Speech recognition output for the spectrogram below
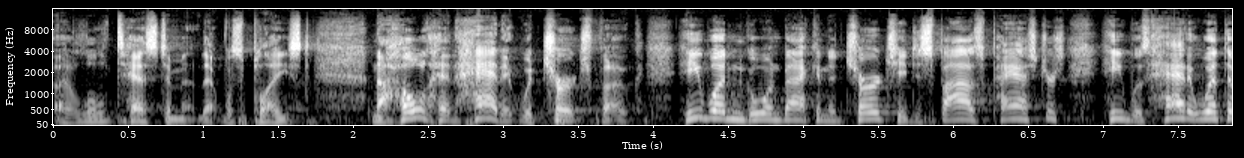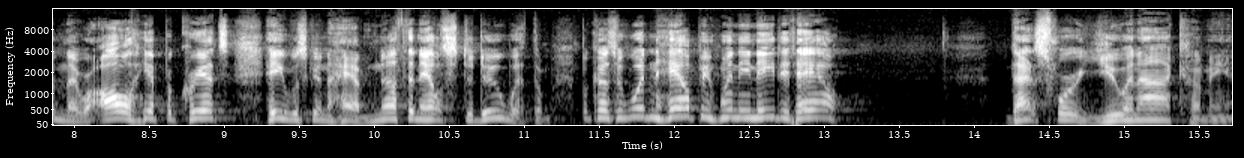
a, a, little testament that was placed. Now, Holt had had it with church folk. He wasn't going back into church. He despised pastors. He was had it with them. They were all hypocrites. He was going to have nothing else to do with them because it wouldn't help him when he needed help. That's where you and I come in.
